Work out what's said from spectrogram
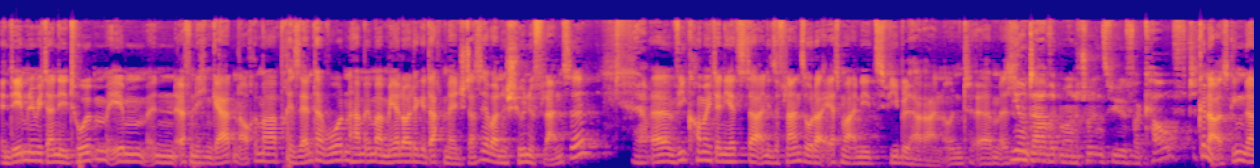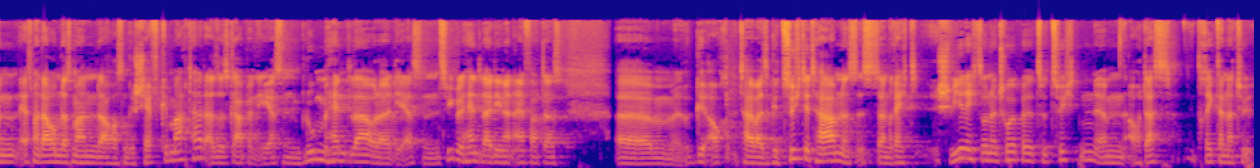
Indem nämlich dann die Tulpen eben in öffentlichen Gärten auch immer präsenter wurden, haben immer mehr Leute gedacht, Mensch, das ist aber eine schöne Pflanze. Ja. Äh, wie komme ich denn jetzt da an diese Pflanze oder erstmal an die Zwiebel heran? Und ähm, es Hier und da wird mal eine Tulpenzwiebel verkauft. Genau, es ging dann erstmal darum, dass man daraus ein Geschäft gemacht hat. Also es gab dann die ersten Blumenhändler oder die ersten Zwiebelhändler, die dann einfach das ähm, auch teilweise gezüchtet haben. Das ist dann recht schwierig, so eine Tulpe zu züchten. Ähm, auch das trägt dann natü-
